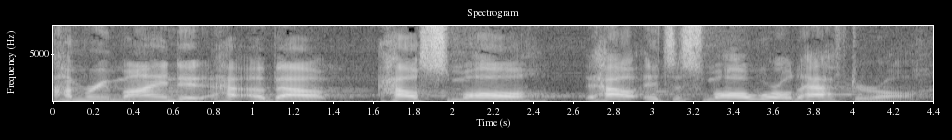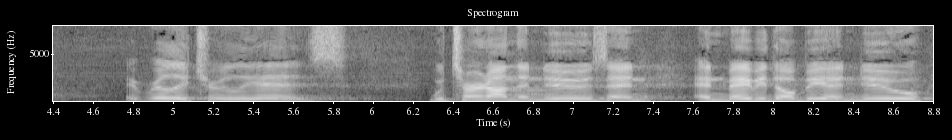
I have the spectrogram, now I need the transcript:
I'm reminded about how small, how it's a small world after all. It really, truly is. We turn on the news and, and maybe there'll be a new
